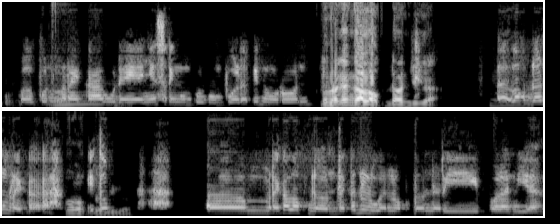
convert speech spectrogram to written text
Walaupun Oh. mereka budayanya sering ngumpul-kumpul tapi nurun. dan mereka nggak lockdown juga Eh, lockdown mereka. oh lockdown itu- juga Em, mereka lockdown, mereka duluan lockdown dari Polandia.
